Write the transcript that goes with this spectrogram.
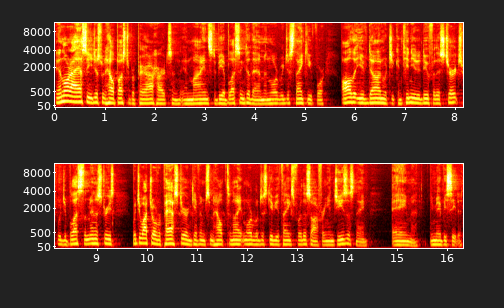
And Lord, I ask that you just would help us to prepare our hearts and, and minds to be a blessing to them. And Lord, we just thank you for all that you've done, what you continue to do for this church. Would you bless the ministries? Would you watch over Pastor and give him some help tonight? And Lord, we'll just give you thanks for this offering. In Jesus' name, amen. You may be seated.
